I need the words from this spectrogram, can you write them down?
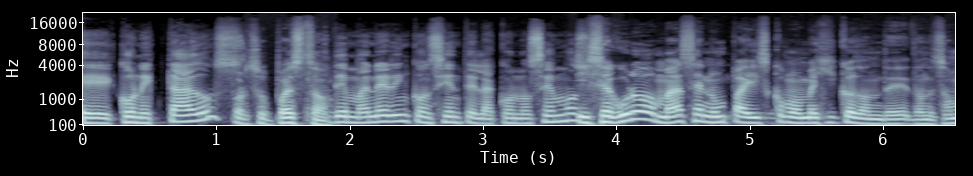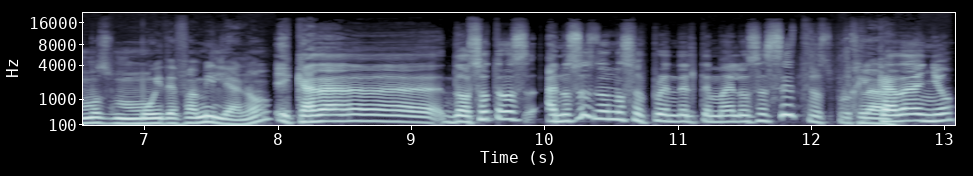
eh, conectados Por supuesto. de manera inconsciente, la conocemos Y seguro más en un país como México donde, donde somos muy de familia, ¿no? Y cada nosotros a nosotros no nos sorprende el tema de los ancestros porque Claro. cada año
